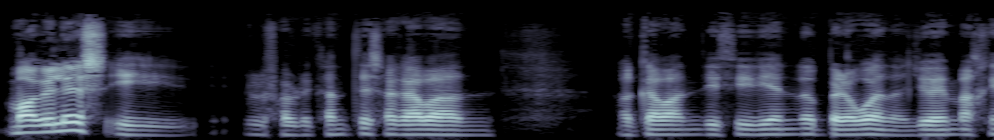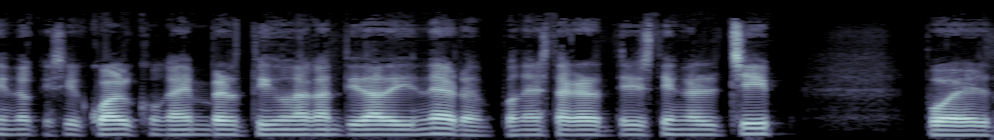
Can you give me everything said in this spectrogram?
móviles y los fabricantes acaban acaban decidiendo, pero bueno, yo imagino que si Qualcomm ha invertido una cantidad de dinero en poner esta característica en el chip, pues,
